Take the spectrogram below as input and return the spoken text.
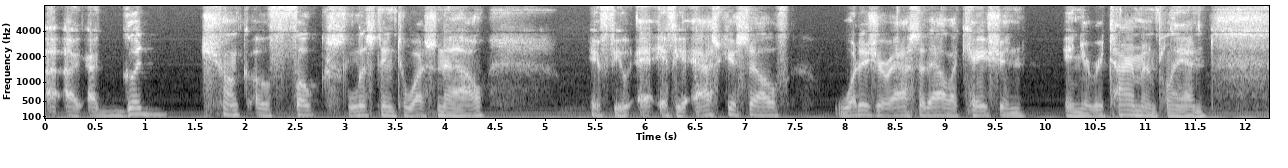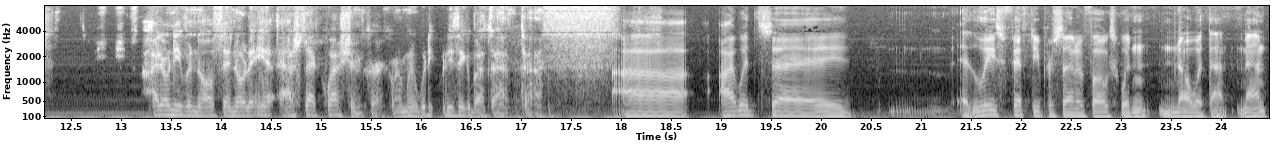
a, a good chunk of folks listening to us now, if you if you ask yourself, what is your asset allocation in your retirement plan? I don't even know if they know to ask that question, Kirk. I mean, what do you, what do you think about that? Uh, uh, I would say at least fifty percent of folks wouldn't know what that meant,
